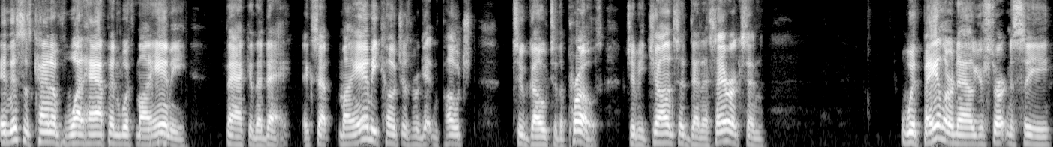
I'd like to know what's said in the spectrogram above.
and this is kind of what happened with Miami back in the day. Except Miami coaches were getting poached to go to the pros. Jimmy Johnson, Dennis Erickson. With Baylor now, you're starting to see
